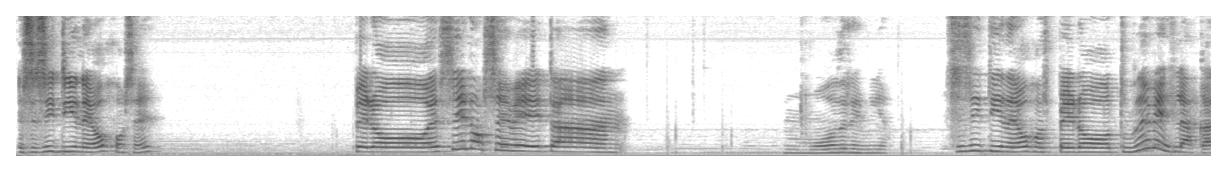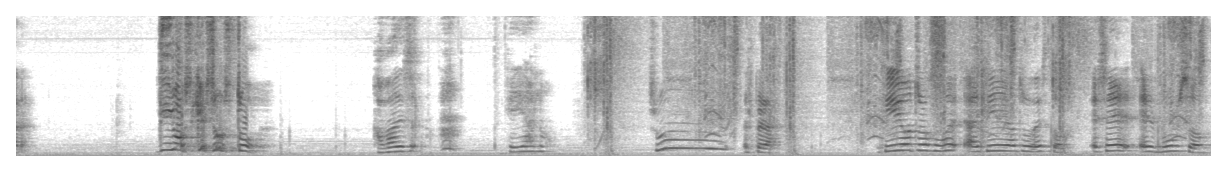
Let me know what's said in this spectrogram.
Ese sí tiene ojos, ¿eh? Pero ese no se ve tan... Madre mía. Ese sí tiene ojos, pero tú le ves la cara. ¡Dios, qué susto! Acaba de... hay algo. ¡Su! Espera. Aquí hay otro juguete... Aquí hay otro de estos. Ese es Bulso.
